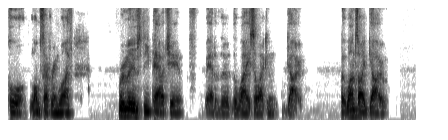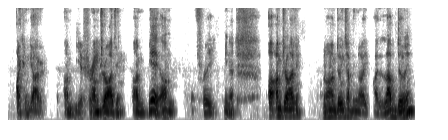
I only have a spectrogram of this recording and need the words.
poor long suffering wife removes the power chair out of the, the way so I can go. But once I go, I can go. I'm You're free. I'm driving. I'm yeah, I'm free. You know, I'm driving. Mm-hmm. I'm doing something that I, I love doing.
